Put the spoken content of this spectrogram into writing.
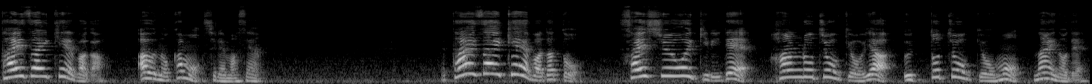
滞在競馬が合うのかもしれません。滞在競馬だと最終追い切りで販路調教やウッド調教もないので、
